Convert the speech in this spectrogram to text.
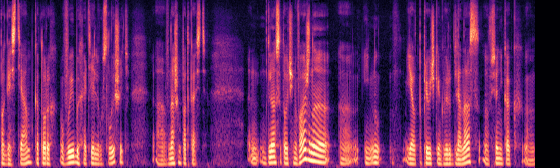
по гостям, которых вы бы хотели услышать а, в нашем подкасте. Для нас это очень важно. А, и, ну, я вот по привычке говорю для нас, а все никак... Э,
